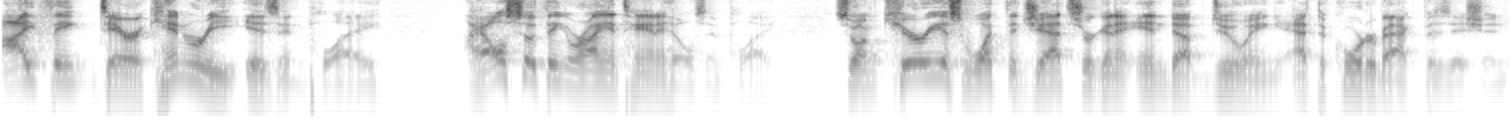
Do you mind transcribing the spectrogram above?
I think Derrick Henry is in play. I also think Ryan Tannehill's in play. So I'm curious what the Jets are going to end up doing at the quarterback position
